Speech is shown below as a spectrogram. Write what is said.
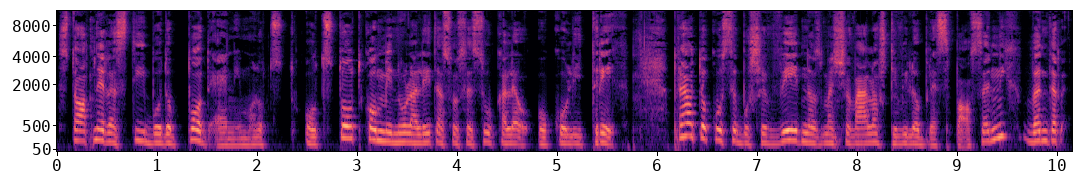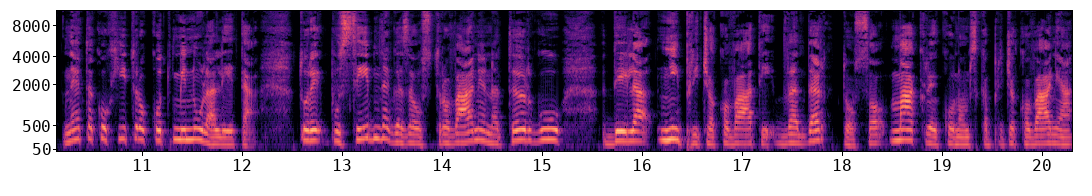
Stopne rasti bodo pod enim odstotkom, minula leta so se sukale okoli treh. Prav tako se bo še vedno zmanjševalo število brezposelnih, vendar ne tako hitro kot minula leta. Torej, posebnega zaostrovanja na trgu dela ni pričakovati, vendar to so makroekonomska pričakovanja,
